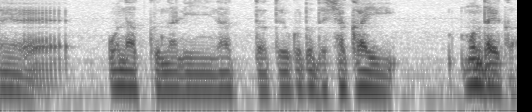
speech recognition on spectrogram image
えー、お亡くなりになったということで社会問題化、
